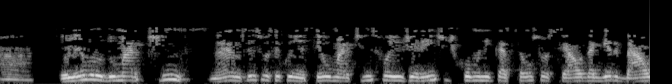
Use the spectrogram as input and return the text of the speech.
a- eu lembro do Martins, né? Não sei se você conheceu, o Martins foi o gerente de comunicação social da Gerdau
